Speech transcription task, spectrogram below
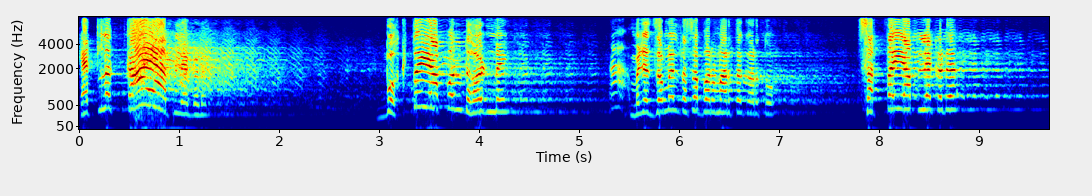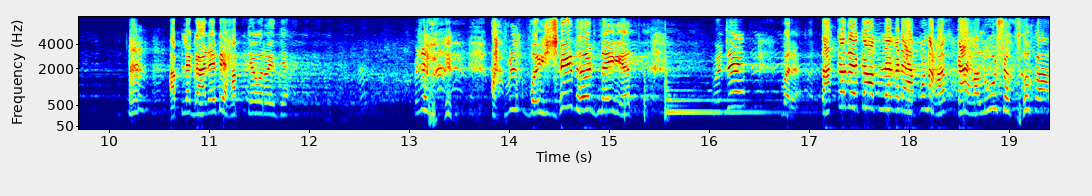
ह्यातलं काय आहे आपल्याकडं? बघतही आपण धड नाही. हा, म्हणजे जमेल तसा परमार्थ करतो. सत्ताही आपल्याकडं. हा, आपल्या गाड्या बी हप्त्यावर आहे त्या म्हणजे आपले पैसेही धड नाही आहेत. म्हणजे बरं ताकद आहे का आपल्याकडे? आपण काय हलवू शकतो का?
